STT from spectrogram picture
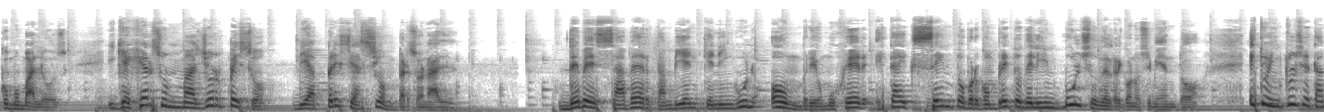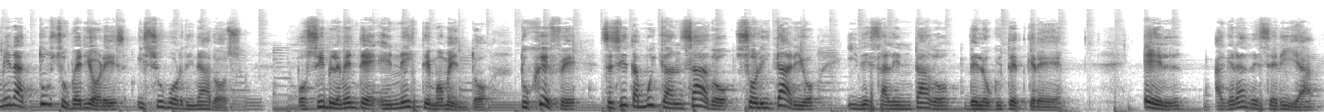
como malos y que ejerce un mayor peso de apreciación personal. Debes saber también que ningún hombre o mujer está exento por completo del impulso del reconocimiento. Esto incluye también a tus superiores y subordinados. Posiblemente en este momento tu jefe se sienta muy cansado, solitario y desalentado de lo que usted cree. Él agradecería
